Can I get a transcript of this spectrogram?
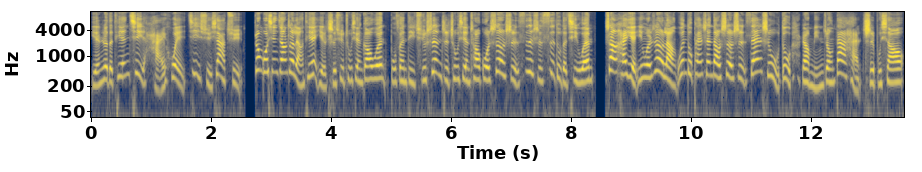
炎热的天气还会继续下去。中国新疆这两天也持续出现高温，部分地区甚至出现超过摄氏四十四度的气温。上海也因为热浪，温度攀升到摄氏三十五度，让民众大喊吃不消。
